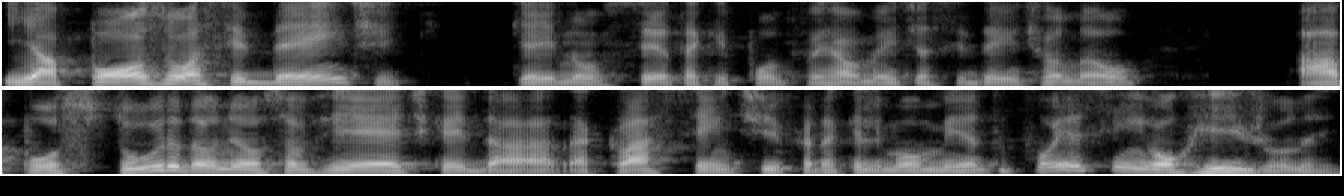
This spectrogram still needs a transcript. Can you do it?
E após o acidente, que aí não sei até que ponto foi realmente acidente ou não, a postura da União Soviética e da, da classe científica naquele momento foi assim horrível, né?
